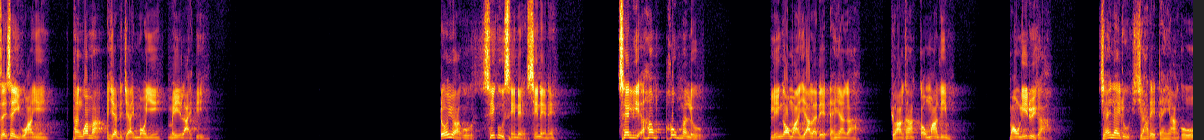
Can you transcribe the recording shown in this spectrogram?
စိမ့်စိမ့်ဝါရင်ဖန်ကွက်မှအရက်တကြိုက်မော်ရင်မေးလိုက်သည်တောရွာကိုဆေးကုဆင်းတယ်ဆင်းတယ်နဲ့ဆယ်လီအဟောက်အဟုတ်မှတ်လို့လင်းကောင်းမှရလာတဲ့ဒဏ်ရာကရွာကကောင်မလေးမောင်လေးတွေကရိုက်လိုက်လို့ရတဲ့ဒဏ်ရာကို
